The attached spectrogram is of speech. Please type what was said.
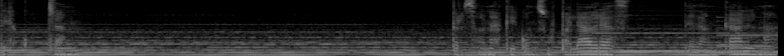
te escuchan, personas que con sus palabras te dan calma.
